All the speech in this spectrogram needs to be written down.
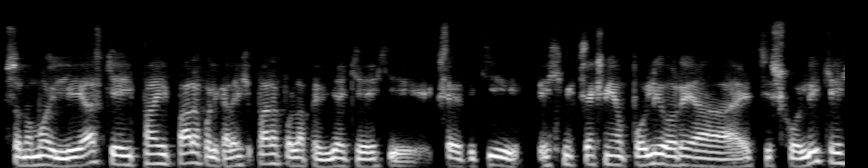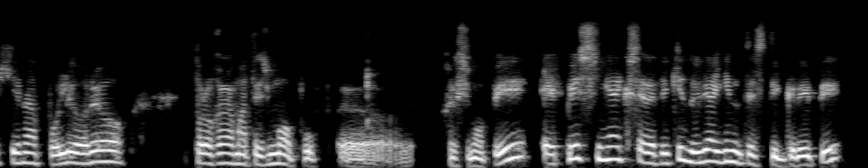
στο νομό Ηλίας και πάει πάρα πολύ καλά, έχει πάρα πολλά παιδιά και έχει εξαιρετική, έχει φτιάξει μια πολύ ωραία έτσι, σχολή και έχει ένα πολύ ωραίο προγραμματισμό που χρησιμοποιεί. Επίσης μια εξαιρετική δουλειά γίνεται στην Κρήτη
